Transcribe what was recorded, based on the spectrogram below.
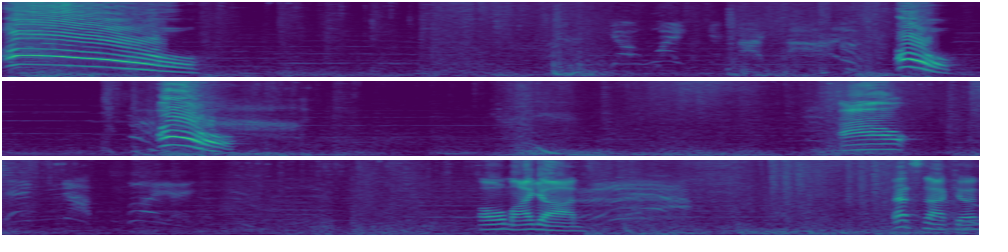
Oh! Oh! Oh! Ow. Oh my god. That's not good.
